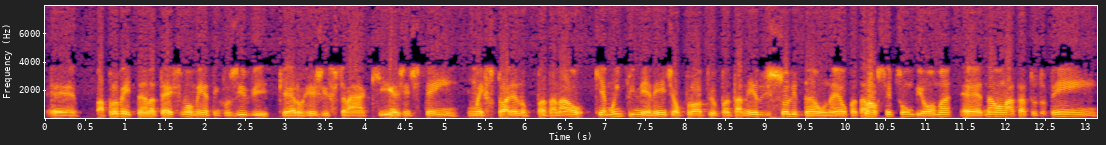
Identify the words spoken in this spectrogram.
é, aproveitando até esse momento, inclusive quero registrar aqui, a gente tem uma história no Pantanal que é muito inerente ao próprio pantaneiro de solidão, né? O Pantanal sempre foi um bioma, é, não, lá está tudo bem,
